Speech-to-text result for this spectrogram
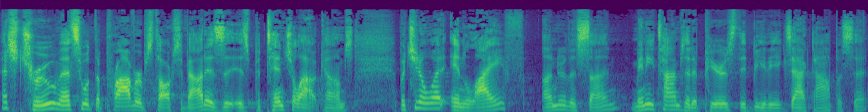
that's true. That's what the Proverbs talks about is, is potential outcomes. But you know what? In life, under the sun, many times it appears to be the exact opposite.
